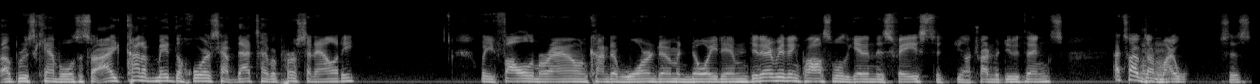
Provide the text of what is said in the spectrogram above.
uh, Bruce Campbell was a star. I kind of made the horse have that type of personality. When you followed him around, kind of warned him, annoyed him, did everything possible to get in his face to you know try to do things. That's how I've done my horses.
